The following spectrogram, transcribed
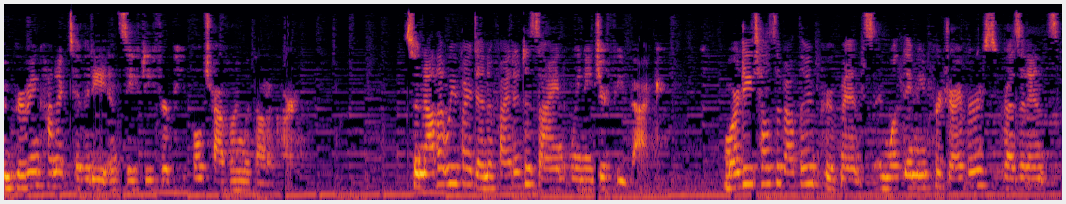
improving connectivity and safety for people traveling without a car. So now that we've identified a design, we need your feedback. More details about the improvements and what they mean for drivers, residents,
